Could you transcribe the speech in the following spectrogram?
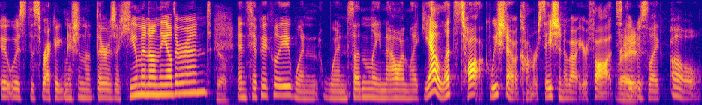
it was this recognition that there is a human on the other end Yeah. and typically when when suddenly now i'm like yeah let's talk we should have a conversation about your thoughts Right. it was like oh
